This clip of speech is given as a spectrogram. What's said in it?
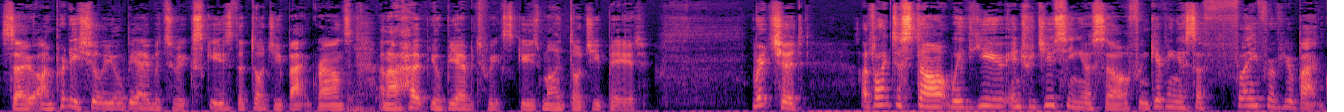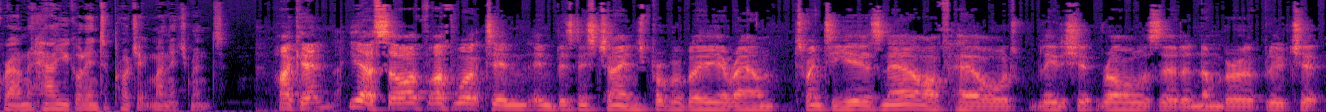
so I'm pretty sure you'll be able to excuse the dodgy backgrounds, and I hope you'll be able to excuse my dodgy beard. Richard, I'd like to start with you introducing yourself and giving us a flavour of your background and how you got into project management. Hi Ken. Yeah, so I've, I've worked in, in business change probably around 20 years now. I've held leadership roles at a number of blue chip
